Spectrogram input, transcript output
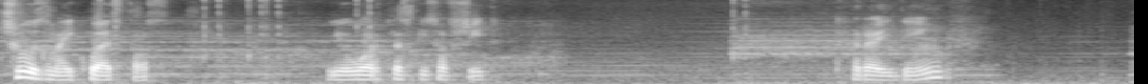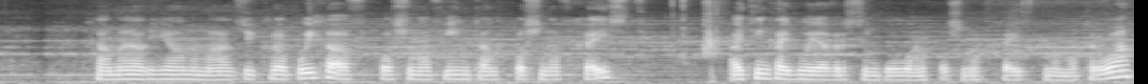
choose my questos. You worthless piece of shit. Trading. Chameleon, Magic Crop. We have Potion of Int and Potion of Haste. I think I buy every single one Potion of Haste no matter what.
